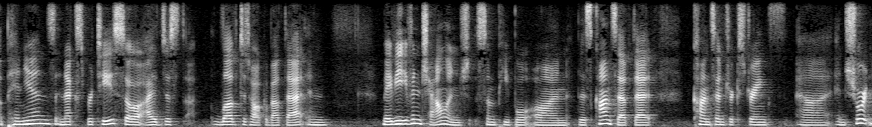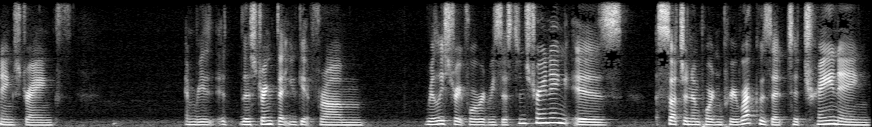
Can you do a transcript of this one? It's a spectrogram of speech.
opinions and expertise so i just love to talk about that and maybe even challenge some people on this concept that concentric strength uh, and shortening strength and re- the strength that you get from really straightforward resistance training is such an important prerequisite to training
